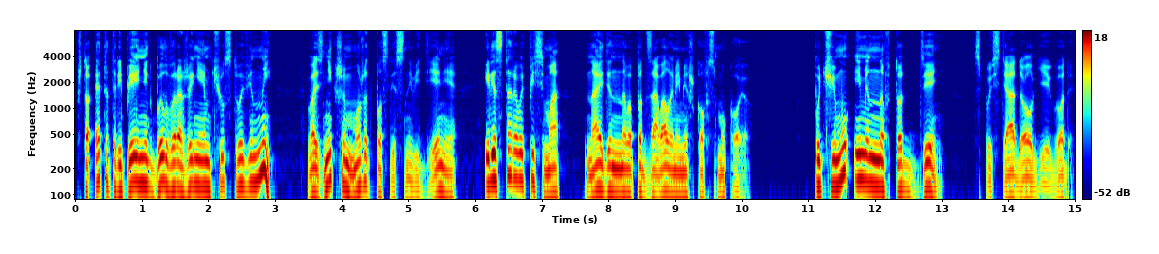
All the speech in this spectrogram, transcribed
что этот репейник был выражением чувства вины, возникшим, может, после сновидения или старого письма, найденного под завалами мешков с мукою. Почему именно в тот день, спустя долгие годы?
